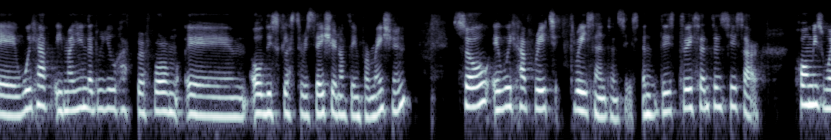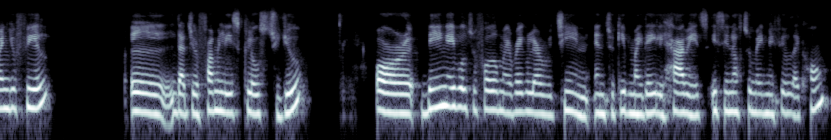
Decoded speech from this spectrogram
uh, we have imagined that you have performed um, all this clusterization of the information. So uh, we have reached three sentences and these three sentences are home is when you feel uh, that your family is close to you or being able to follow my regular routine and to keep my daily habits is enough to make me feel like home.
